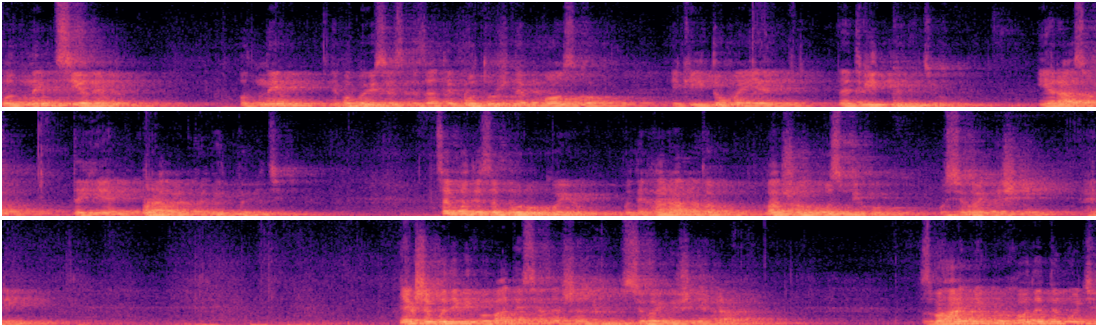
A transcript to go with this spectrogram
одним цілим, одним, не побоюся сказати, потужним мозком, який думає над відповіддю і разом дає правильну відповідь. Це буде запорукою, буде гарантом вашого успіху у сьогоднішній грі. Як же буде відбуватися наша сьогоднішня гра? Змагання проходитимуть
